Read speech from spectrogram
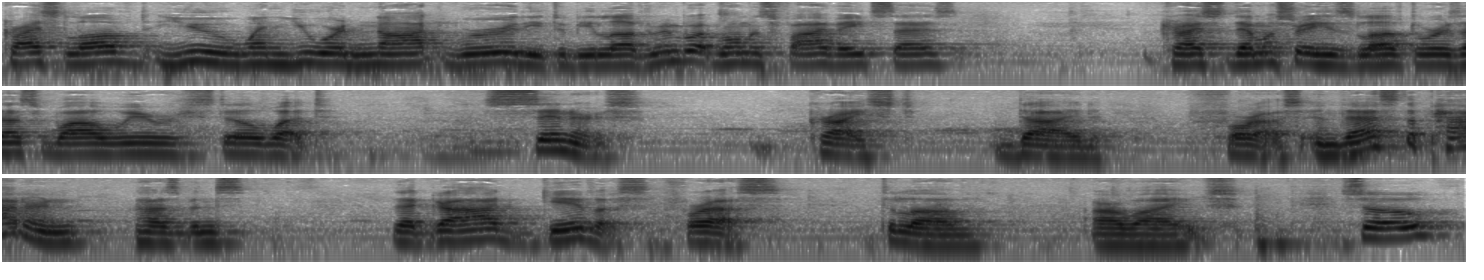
Christ loved you when you were not worthy to be loved. Remember what Romans 5 8 says? Christ demonstrated his love towards us while we were still what? Sinners. Christ died for us. And that's the pattern, husbands, that God gave us for us to love our wives. So,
